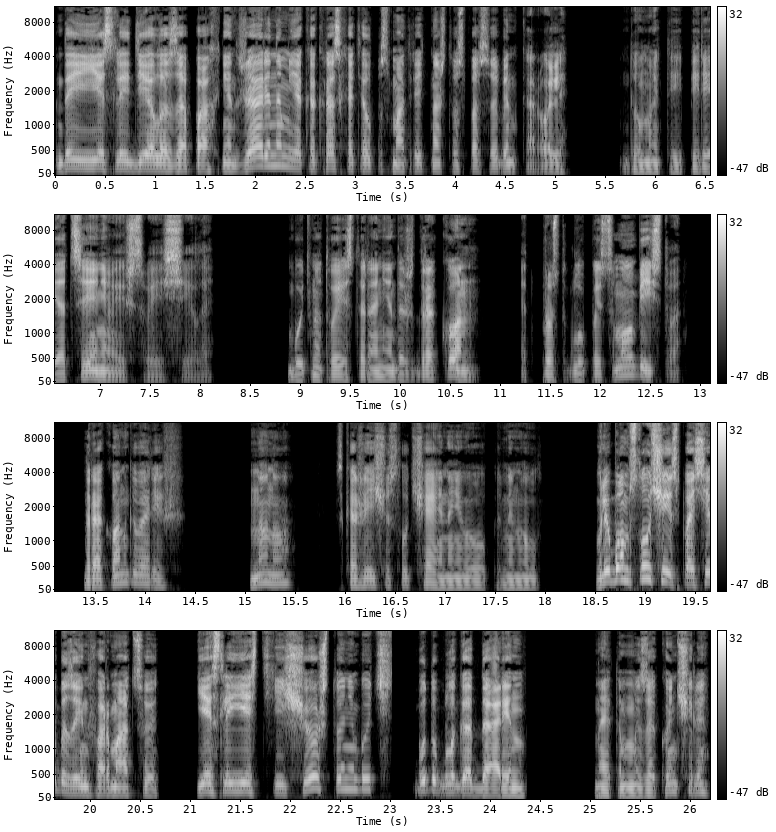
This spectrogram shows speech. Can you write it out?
Да и если дело запахнет жареным, я как раз хотел посмотреть, на что способен король. Думаю, ты переоцениваешь свои силы. Будь на твоей стороне даже дракон. Это просто глупое самоубийство. Дракон, говоришь? Ну-ну, скажи, еще случайно его упомянул. В любом случае, спасибо за информацию. Если есть еще что-нибудь, буду благодарен. На этом мы закончили,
